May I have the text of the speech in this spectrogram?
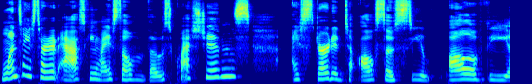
once I started asking myself those questions, I started to also see all of the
